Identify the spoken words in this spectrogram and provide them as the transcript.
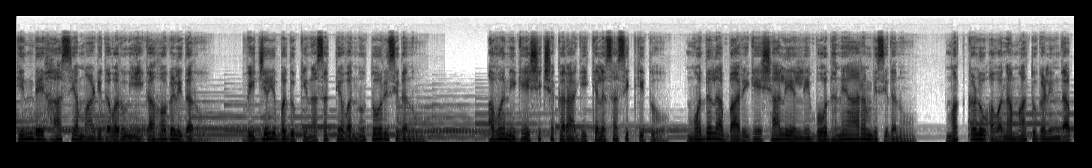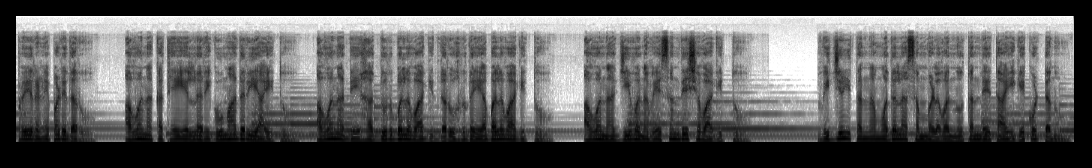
ಹಿಂದೆ ಹಾಸ್ಯ ಮಾಡಿದವರು ಈಗ ಹೊಗಳಿದರು. ವಿಜಯ್ ಬದುಕಿನ ಸತ್ಯವನ್ನು ತೋರಿಸಿದನು. ಅವನಿಗೆ ಶಿಕ್ಷಕರಾಗಿ ಕೆಲಸ ಸಿಕ್ಕಿತು. ಮೊದಲ ಬಾರಿಗೆ ಶಾಲೆಯಲ್ಲಿ ಬೋಧನೆ ಆರಂಭಿಸಿದನು. ಮಕ್ಕಳು ಅವನ ಮಾತುಗಳಿಂದ ಪ್ರೇರಣೆ ಪಡೆದರು. ಅವನ ಕಥೆ ಎಲ್ಲರಿಗೂ ಮಾದರಿಯಾಯಿತು. ಅವನ ದೇಹ ದುರ್ಬಲವಾಗಿದ್ದರೂ ಹೃದಯ ಬಲವಾಗಿತ್ತು. ಅವನ ಜೀವನವೇ ಸಂದೇಶವಾಗಿತ್ತು. ವಿಜಯ್ ತನ್ನ ಮೊದಲ ಸಂಬಳವನ್ನು ತಂದೆ ತಾಯಿಗೆ ಕೊಟ್ಟನು.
